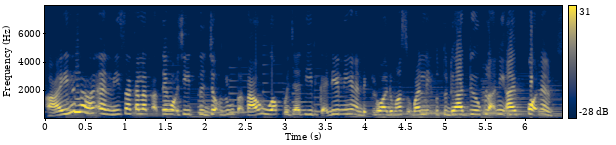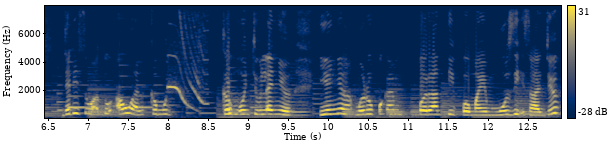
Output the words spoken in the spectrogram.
Ayolah kan Nisa kalau tak tengok cerita Jobs dulu tak tahu apa jadi dekat dia ni kan Dia keluar dia masuk balik betul dia ada pula ni iPod kan Jadi sewaktu awal kemunculan kemunculannya ianya merupakan peranti pemain muzik saja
